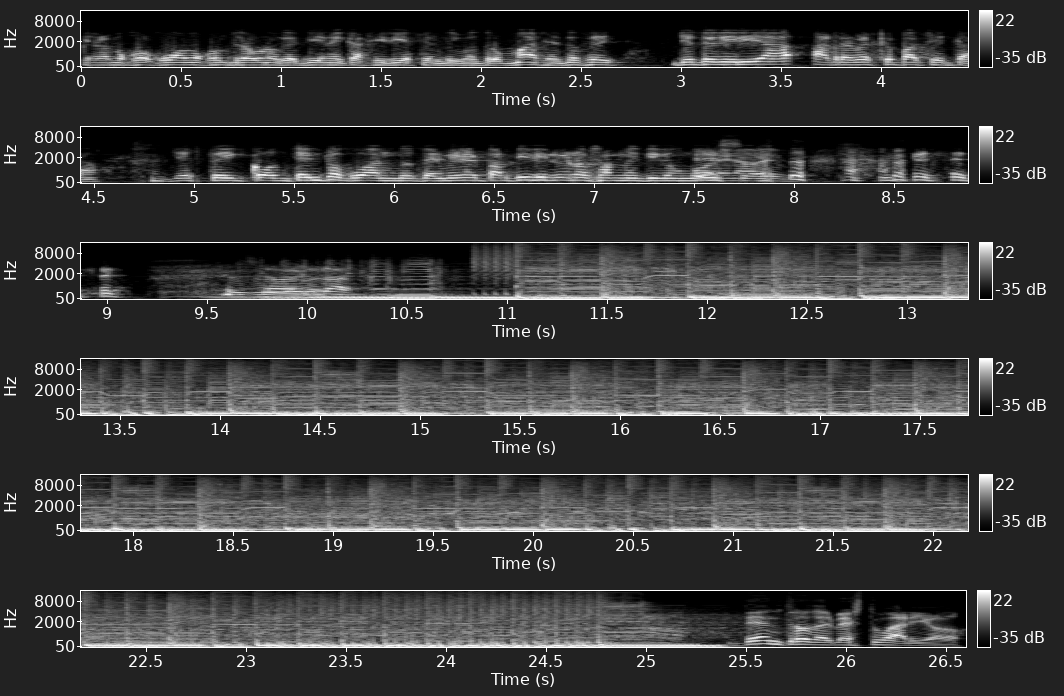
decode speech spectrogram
y a lo mejor jugamos contra uno que tiene casi 10 centímetros más. Entonces, yo te diría al revés que Pacheta. Yo estoy contento cuando termina el partido y no nos han metido un gol en la, la verdad. Dentro del vestuario,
